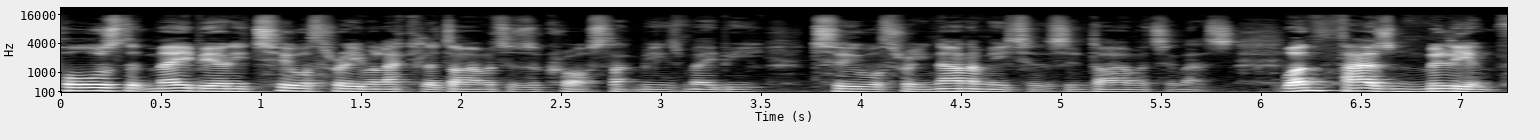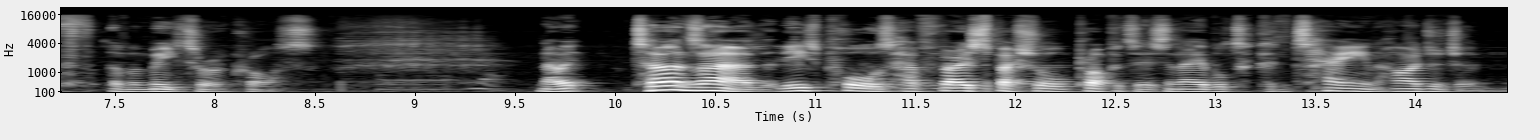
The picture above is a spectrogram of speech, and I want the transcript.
Pores that may be only two or three molecular diameters across. That means maybe two or three nanometers in diameter. That's one thousand millionth of a meter across. Now it turns out that these pores have very special properties and able to contain hydrogen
